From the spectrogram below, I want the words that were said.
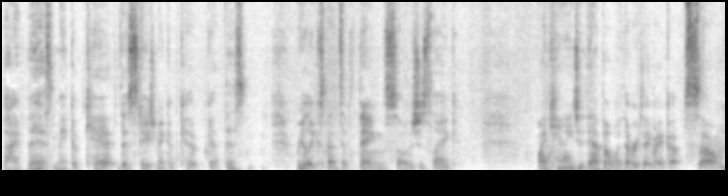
buy this makeup kit, this stage makeup kit, get this really expensive thing. So I was just like, why can't I do that but with everyday makeup? So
